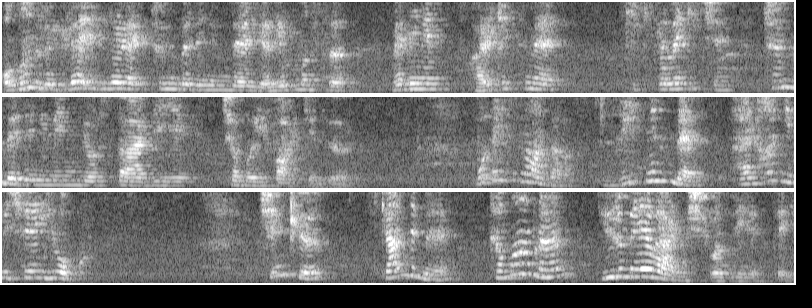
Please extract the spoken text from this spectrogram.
onun regüle edilerek tüm bedenimde yayılması ve benim hareketimi fixlemek için tüm bedenimin gösterdiği çabayı fark ediyorum. Bu esnada zihnimde herhangi bir şey yok. Çünkü kendimi tamamen yürümeye vermiş vaziyetteyim.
